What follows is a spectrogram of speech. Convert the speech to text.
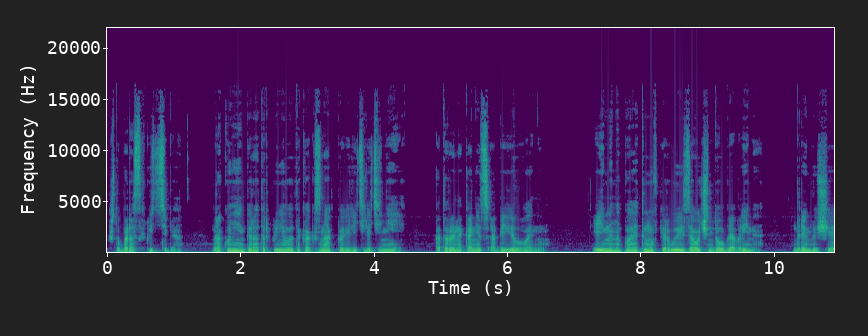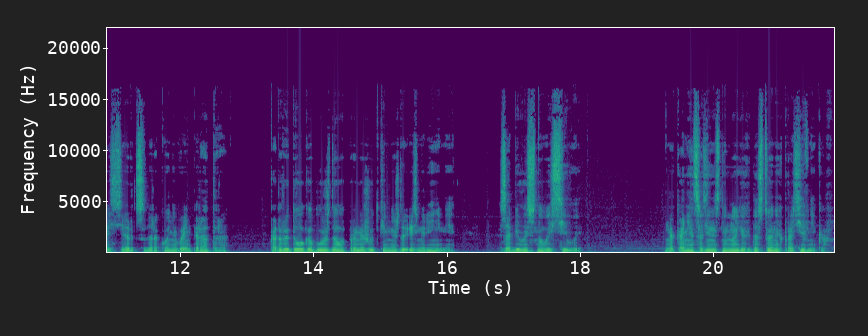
чтобы раскрыть себя, Драконий Император принял это как знак Повелителя Теней, который наконец объявил войну. И именно поэтому впервые за очень долгое время дремлющее сердце Драконьего Императора, который долго блуждал в промежутке между измерениями, забилось новой силой. Наконец, один из немногих достойных противников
